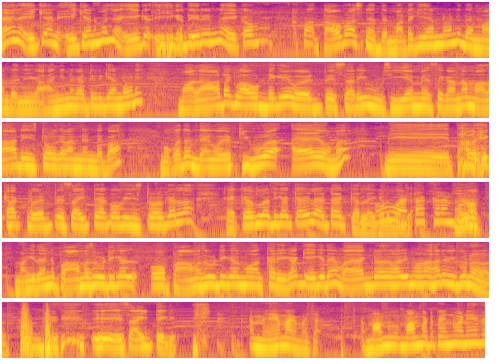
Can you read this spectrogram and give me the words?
නෑන ඒකන් ඒකැන මච ඒක ඒක තේරෙන්න එකම් තව ප්‍රශ්නයද මට කියන්න ඕනේ දැම්මන්ට මේ හඟින කටට කියන්න ඕනේ. මලාට කලව් එක වර්ඩ් පෙස්සරි සියම්ස කන්න මලාට ඉන්ස්ටෝල් කරන්න එපා. මොකද දැන් ඔය කිව්ව ඇයෝම මේ තව එකක් වර්ඩ පෙ සයිටයකෝක ඉස්ටෝල් කරලා හැකරල ටිකක් ඇවිල ඇටක් කරලා ටක් කරන්න මගේ තන්න පාමසූටිකල් ඕ පාමසූටිකල් මොක්කර එකක්. ඒක දැන් වයක්්‍ර හරි මොනහරි විකුණනත් ඒ සයිට් එක. මෙහෙමයි මචා. මම මම්මට පෙන්වනේද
